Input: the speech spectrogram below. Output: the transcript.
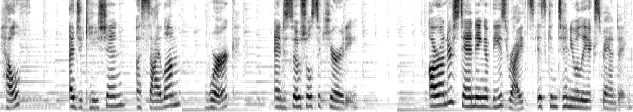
health, education, asylum, work, and social security. Our understanding of these rights is continually expanding.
